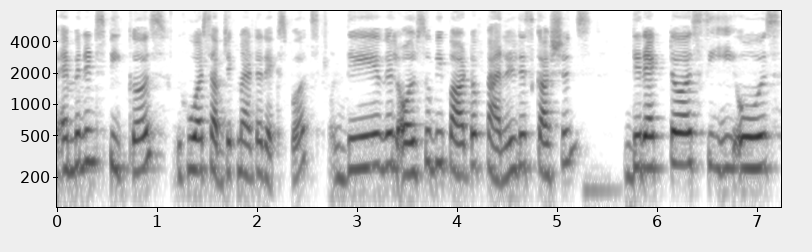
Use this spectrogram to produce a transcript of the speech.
eminent speakers who are subject matter experts. They will also be part of panel discussions. Directors, CEOs,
